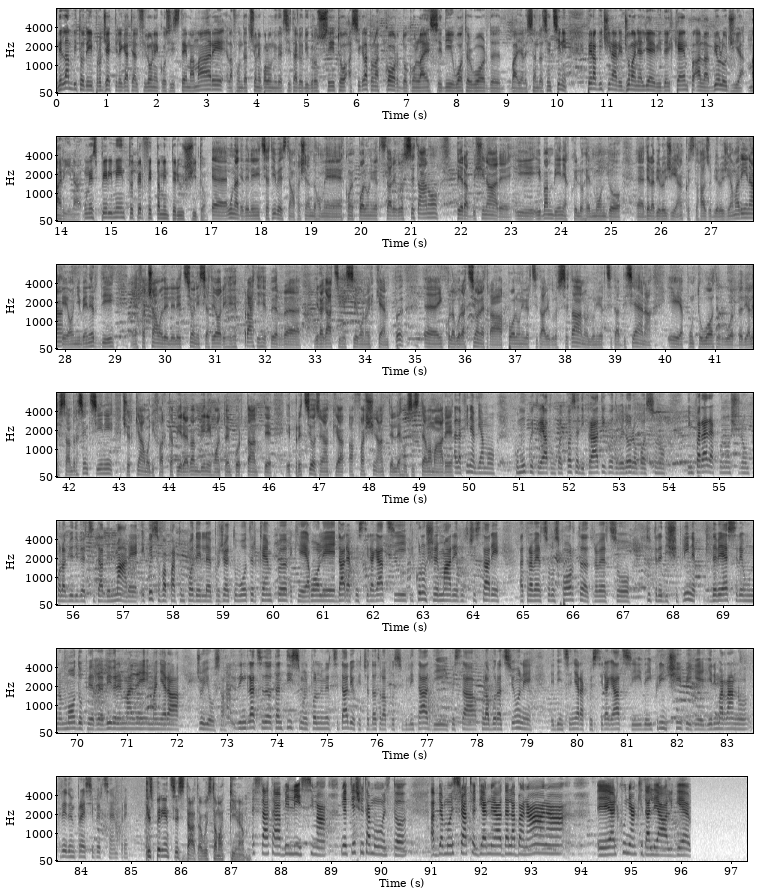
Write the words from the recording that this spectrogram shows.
Nell'ambito dei progetti legati al filone ecosistema mare, la Fondazione Polo Universitario di Grosseto ha siglato un accordo con la SD Water World by Alessandra Senzini per avvicinare i giovani allievi del camp alla biologia marina, un esperimento perfettamente riuscito. È una delle iniziative che stiamo facendo come, come Polo Universitario Grossetano per avvicinare i, i, bambini a quello che è il mondo eh, della biologia, in questo caso biologia marina e ogni venerdì eh, facciamo facciamo delle lezioni sia teoriche che pratiche per eh, i ragazzi che seguono il camp eh, in collaborazione tra Polo Universitario Grossetano, l'Università di Siena e appunto Waterworld di Alessandra Senzini. Cerchiamo di far capire ai bambini quanto è importante e prezioso e anche affascinante l'ecosistema mare. Alla fine abbiamo comunque creato un qualcosa di pratico dove loro possono imparare a conoscere un po' la biodiversità del mare e questo fa parte un po' del progetto Water Camp che vuole dare a questi ragazzi il conoscere il mare, per stare attraverso lo sport, attraverso tutte le discipline. Deve essere un modo per vivere il mare in maniera gioiosa. Ringrazio tantissimo il Polo Universitario che ci ha dato la possibilità di questa collaborazione e di insegnare a questi ragazzi dei principi che gli rimarranno, credo, impressi per sempre. Che esperienza è stata questa mattina? È stata bellissima, mi è piaciuta molto. Abbiamo estratto il DNA dalla banana e alcuni anche dalle alghe.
